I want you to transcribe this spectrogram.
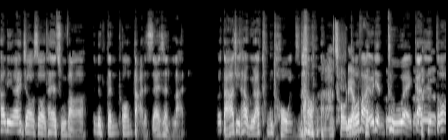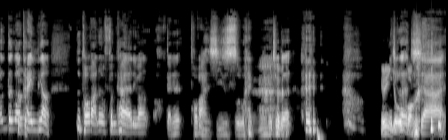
他恋爱教授，他在厨房啊，那个灯光打的实在是很烂，我打下去，他以为他秃头，你知道吗？超亮，头发有点秃哎、欸，看那个头灯光太亮，这头发那个分开的地方，哦感觉头发很稀疏哎、我觉得有点油光。瞎、欸，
